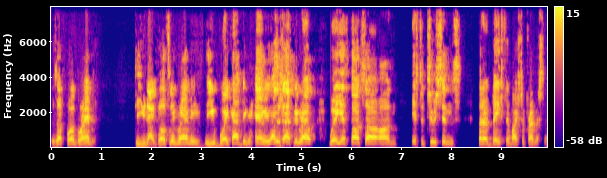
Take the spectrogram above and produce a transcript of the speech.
is up for a Grammy. Do you not go to the Grammys? Do you boycott the Grammys? I'm just trying to figure out where your thoughts are on institutions that are based in white supremacy.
